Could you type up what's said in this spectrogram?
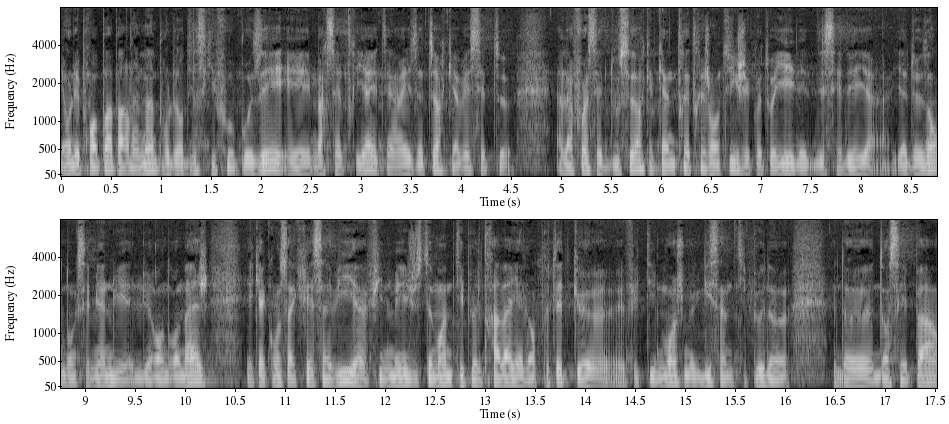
et on les prend pas par la main pour leur dire ce qu'il faut poser. Et Marcel Tria était un réalisateur qui avait cette à la fois cette douceur, quelqu'un de très très gentil que j'ai côtoyé, il est décédé il y a, deux ans, donc c'est bien de lui, rendre hommage, et qui a consacré sa vie à filmer justement un petit peu le travail. Alors peut-être que effectivement je me glisse un petit peu dans, ses pas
